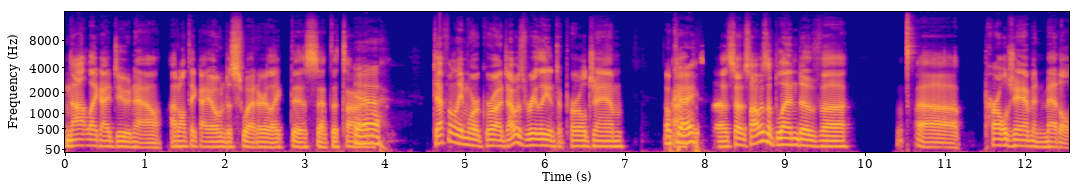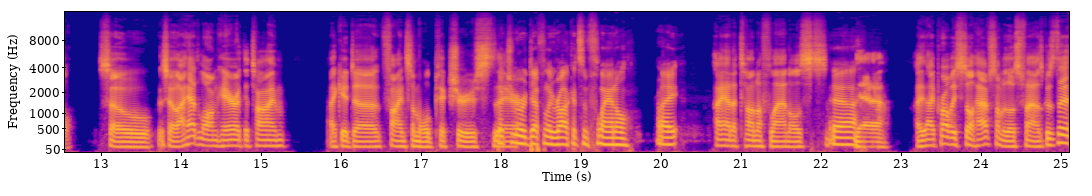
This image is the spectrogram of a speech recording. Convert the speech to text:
Not like I do now. I don't think I owned a sweater like this at the time. yeah. Definitely more grunge. I was really into Pearl Jam. Okay. Uh, so so I was a blend of uh, uh, Pearl Jam and metal. So so I had long hair at the time. I could uh, find some old pictures there. but you were definitely rocking some flannel, right? I had a ton of flannels. Yeah. Yeah, I, I probably still have some of those flannels because they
